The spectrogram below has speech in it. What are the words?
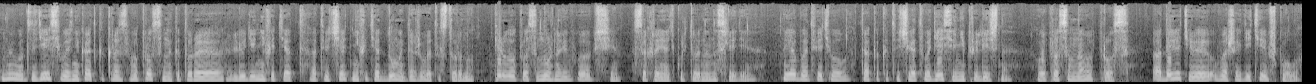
Ну вот здесь возникают как раз вопросы, на которые люди не хотят отвечать, не хотят думать даже в эту сторону. Первый вопрос, нужно ли вообще сохранять культурное наследие? Ну, я бы ответил так, как отвечают в Одессе, неприлично. Вопросом на вопрос. Отдаете ли ваших детей в школу?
